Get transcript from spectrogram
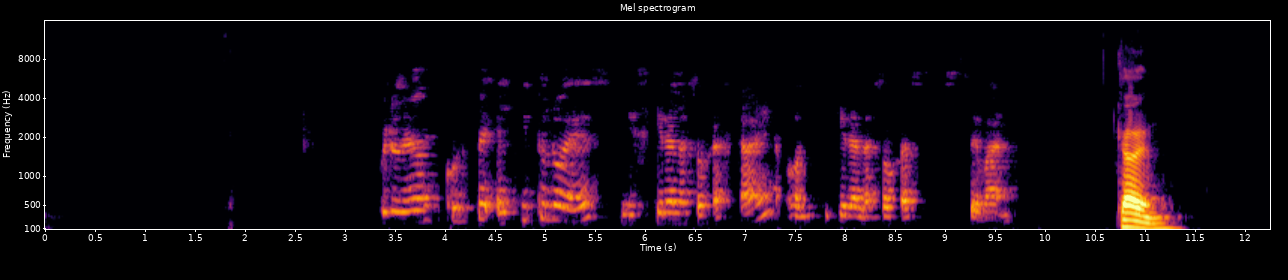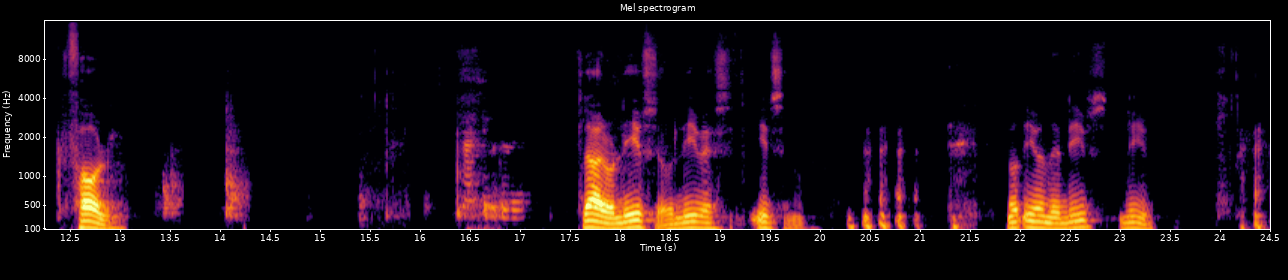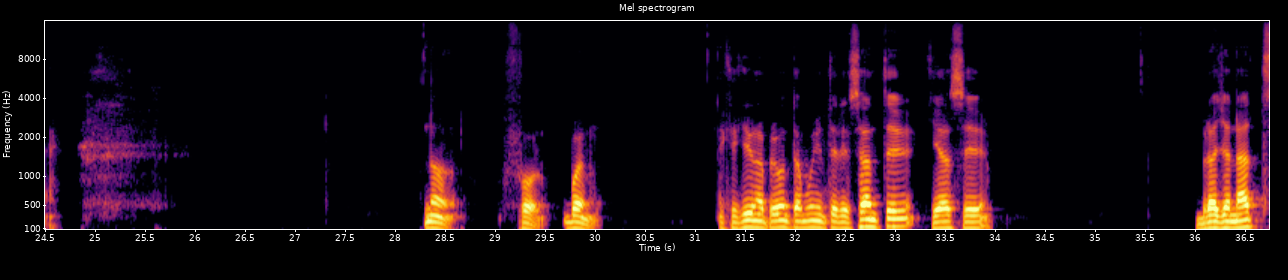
Disculpe, el título es Ni siquiera las hojas caen o ni siquiera las hojas se van. Caen. Fall. Claro, leaves o leaves, irse, ¿no? Not even the leaves, leave. No, for. Bueno, es que aquí hay una pregunta muy interesante que hace Brajanat.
